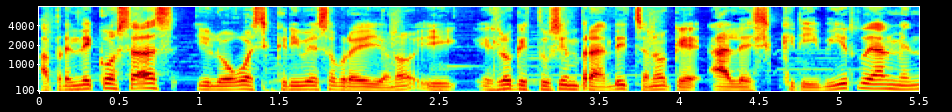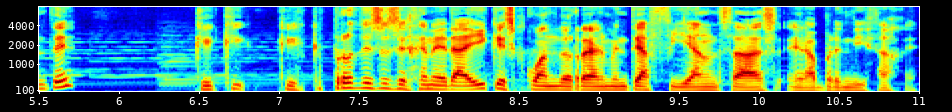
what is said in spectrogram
aprende cosas y luego escribe sobre ello, ¿no? Y es lo que tú siempre has dicho, ¿no? Que al escribir realmente ¿Qué, proceso se genera ahí que es cuando realmente afianzas el aprendizaje?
